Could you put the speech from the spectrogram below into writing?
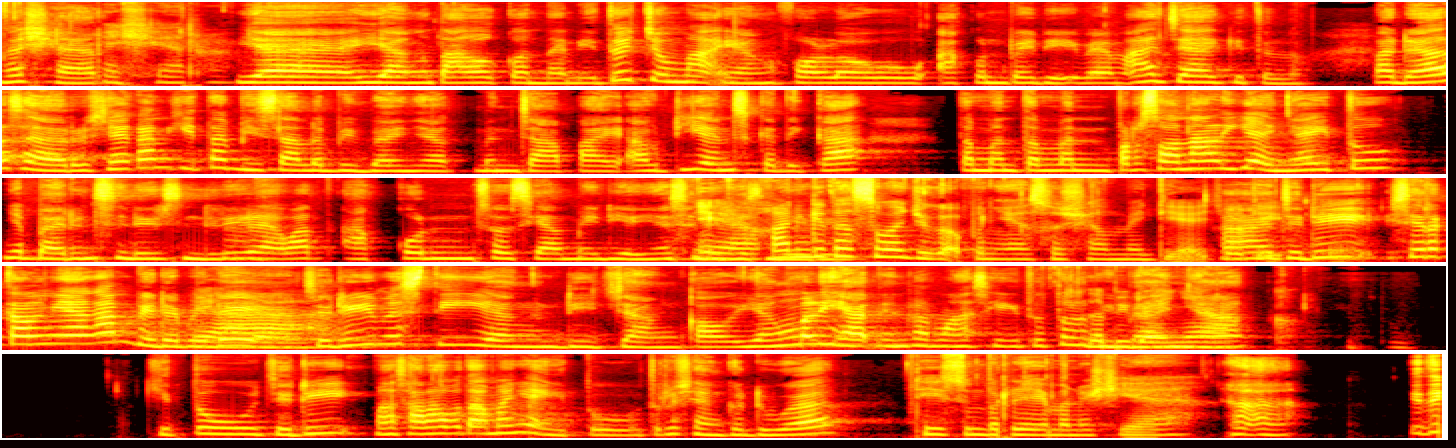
nge-share Nge-share. ya yang tahu konten itu cuma yang follow akun PDIPM aja gitu loh. Padahal seharusnya kan kita bisa lebih banyak mencapai audiens ketika teman-teman personalianya itu nyebarin sendiri-sendiri lewat akun sosial medianya Iya sendiri-sendiri. kan kita semua juga punya sosial media Ah, jadi, jadi circle-nya kan beda-beda ya. Ya. Jadi mesti yang dijangkau, yang melihat informasi itu tuh lebih, lebih banyak Gitu. Gitu. Jadi masalah utamanya itu. Terus yang kedua, di sumber daya manusia. Itu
